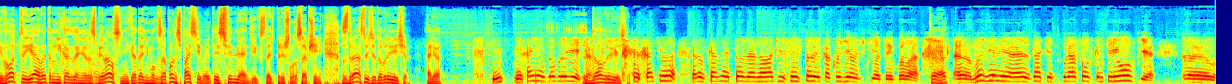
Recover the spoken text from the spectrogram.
И вот я в этом никогда не разбирался, никогда не мог запомнить. Спасибо. Это из Финляндии, кстати, пришло сообщение. Здравствуйте, добрый вечер. Алло. Михаил, добрый вечер. Добрый вечер. Хочу рассказать тоже аналогичную историю, как у девочки этой была. Так. Э, мы жили, э, значит, в Богословском переулке, э,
